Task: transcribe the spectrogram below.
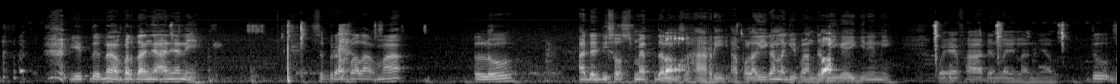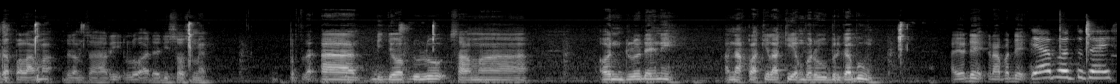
gitu. Nah pertanyaannya nih. Seberapa lama lo ada di sosmed dalam sehari? Apalagi kan lagi pandemi kayak gini nih WFH dan lain-lainnya. Itu berapa lama dalam sehari lo ada di sosmed Eh, dijawab dulu sama on dulu deh nih anak laki-laki yang baru bergabung ayo dek kenapa dek Siapa tuh guys?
